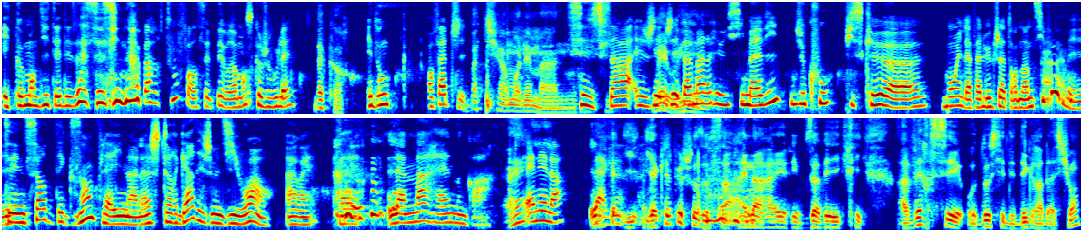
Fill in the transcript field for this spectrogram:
et commanditer des assassinats partout. Enfin, c'était vraiment ce que je voulais. D'accord. Et donc, en fait, c'est ça. Et j'ai oui. pas mal réussi ma vie du coup, puisque euh, bon, il a fallu que j'attende un petit peu, mais T'es une sorte d'exemple, Aïna. Là, je te regarde et je me dis, waouh, ah ouais, ouais. la marraine, quoi. Hein Elle est là. La... Il il y a quelque chose de ça. Aina Raeri, vous avez écrit à verser au dossier des dégradations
